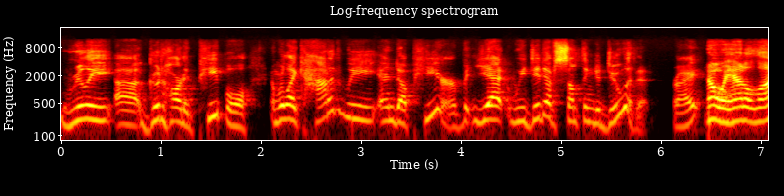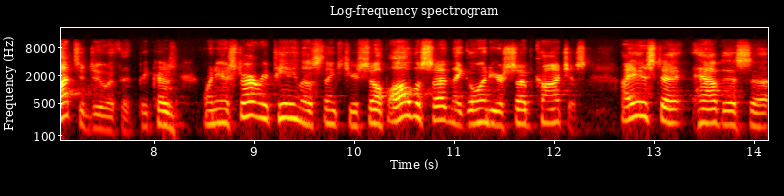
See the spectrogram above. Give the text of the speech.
really uh, good-hearted people and we're like how did we end up here but yet we did have something to do with it right no we had a lot to do with it because when you start repeating those things to yourself all of a sudden they go into your subconscious i used to have this uh,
